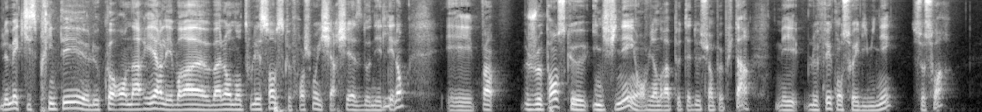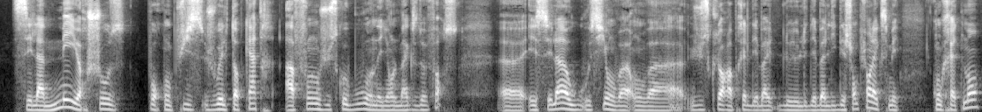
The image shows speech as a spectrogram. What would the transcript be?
Le mec, il sprintait, le corps en arrière, les bras ballant dans tous les sens, parce que franchement, il cherchait à se donner de l'élan. Et enfin, je pense que, in fine, on reviendra peut-être dessus un peu plus tard, mais le fait qu'on soit éliminé ce soir, c'est la meilleure chose pour qu'on puisse jouer le top 4 à fond jusqu'au bout en ayant le max de force. Euh, et c'est là où aussi on va, on va juste clore après le débat, le, de Ligue des Champions, Alex. Mais concrètement,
